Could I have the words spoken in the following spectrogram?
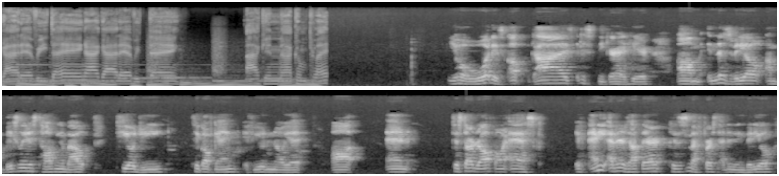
got everything, I got everything. I cannot complain. Yo, what is up, guys? It is Sneakerhead here. Um, in this video, I'm basically just talking about TOG, Takeoff Gang, if you didn't know yet. Uh, and to start it off, I want to ask if any editors out there, because this is my first editing video,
